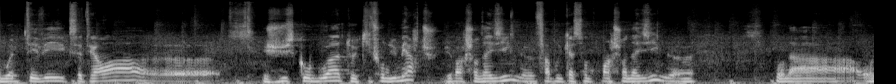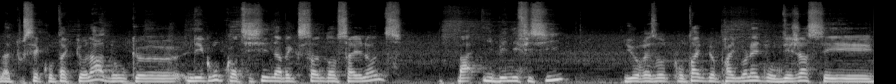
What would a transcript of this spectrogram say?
web TV, etc. jusqu'aux boîtes qui font du merch, du merchandising, fabrication de merchandising on a, on a tous ces contacts-là. Donc, euh, les groupes, quand ils signent avec Sound of Silence, bah, ils bénéficient du réseau de contacts de Prime Donc, déjà, c'est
